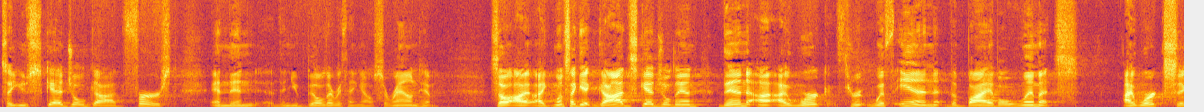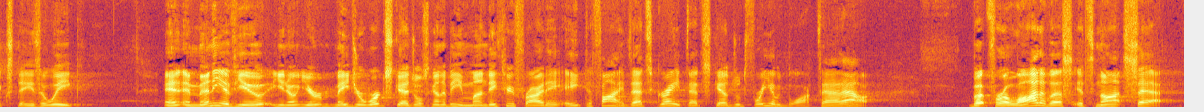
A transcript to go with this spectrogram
So you schedule God first, and then, then you build everything else around him. So I, I, once I get God scheduled in, then I, I work through, within the Bible limits. I work six days a week. And, and, many of you, you know, your major work schedule is going to be Monday through Friday, 8 to 5. That's great. That's scheduled for you. We block that out. But for a lot of us, it's not set.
